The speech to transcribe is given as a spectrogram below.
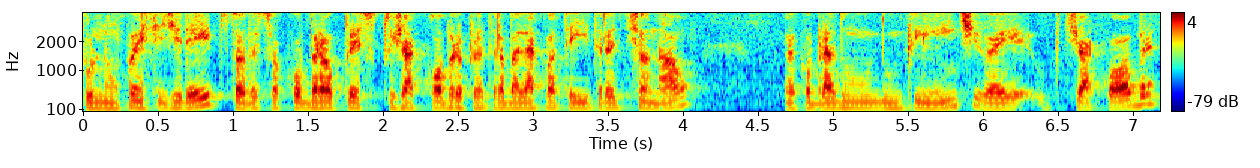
por não conhecer direito, talvez só cobrar o preço que tu já cobra para trabalhar com a TI tradicional, vai cobrar de um, de um, cliente, vai, o que tu já cobra,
